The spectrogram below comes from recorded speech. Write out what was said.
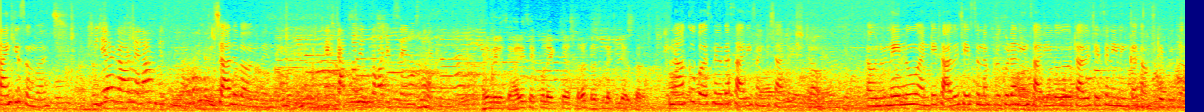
Thank you so much Vijayawada రావడం ఎలా అనిపిస్తుంది? చాలా బాగుందండి నెక్స్ట్ అప్కమింగ్ ప్రాజెక్ట్స్ ఏమొస్తాయి మీరు శారీస్ ఎక్కువ లైక్ చేస్తారా? డ్రెస్సులు ఎక్కువ చేస్తారా? నాకు పర్సనల్గా సారీస్ అంటే చాలా ఇష్టం. అవును నేను అంటే ట్రావెల్ చేస్తున్నప్పుడు కూడా నేను సారీలో ట్రావెల్ చేస్తే నేను ఇంకా కంఫర్టబుల్గా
